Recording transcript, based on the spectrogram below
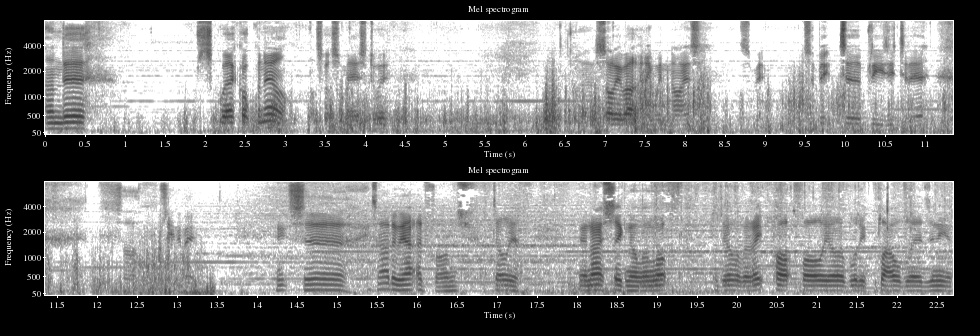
And uh, square copper nail that's got some ace to it. Uh, sorry about any wind noise. It's a bit it's a bit uh, breezy today. So see you a bit. It's uh, it's hard to be at headphones I tell you. A nice signal and look deal with a right portfolio of bloody plough blades in here.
